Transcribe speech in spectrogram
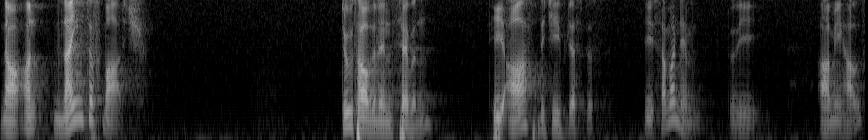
Now, on 9th of March 2007, he asked the Chief Justice, he summoned him to the Army House,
